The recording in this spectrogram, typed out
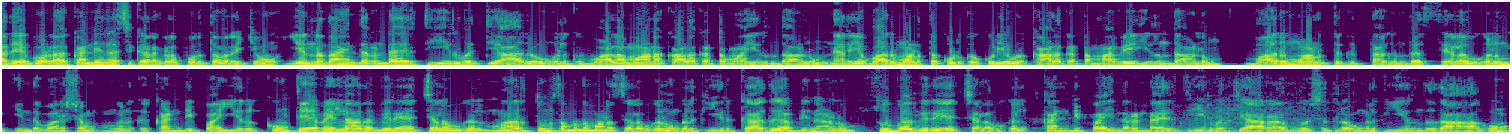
அதே போல கன்னிராசிக்காரங்களை பொறுத்த வரைக்கும் என்னதான் இந்த ரெண்டாயிரத்தி இருபத்தி ஆறு உங்களுக்கு வளமான காலகட்டமாக இருந்தாலும் நிறைய வருமானத்தை கொடுக்கக்கூடிய ஒரு காலகட்டமாகவே இருந்தாலும் வருமானத்துக்கு தகுந்த செலவுகளும் இந்த வருஷம் உங்களுக்கு கண்டிப்பா இருக்கும். தேவையில்லாத விரய செலவுகள் மருத்துவம் சம்பந்தமான செலவுகள் உங்களுக்கு இருக்காது அப்படின்னாலும் சுப விரய செலவுகள் கண்டிப்பா இந்த ரெண்டாயிரத்தி இருபத்தி ஆறாவது வருஷத்துல உங்களுக்கு இருந்துதான் ஆகும்.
